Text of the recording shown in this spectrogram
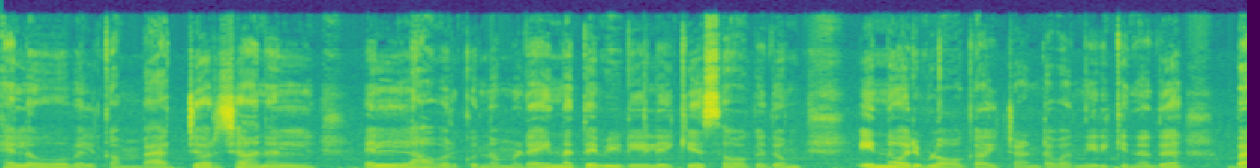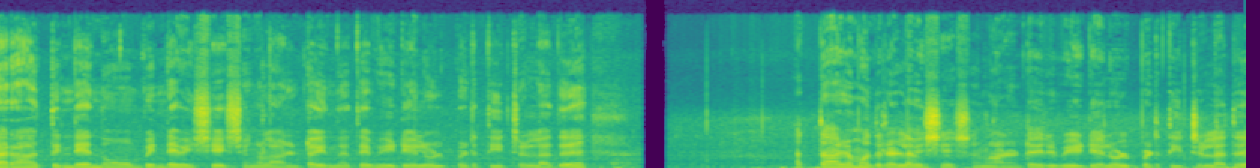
Hello welcome back to our channel എല്ലാവർക്കും നമ്മുടെ ഇന്നത്തെ വീഡിയോയിലേക്ക് സ്വാഗതം. ഇന്ന് ഒരു വ്ളോഗായിട്ടാണ് കേട്ടോ വന്നിരിക്കുന്നത്. ബറാത്തിന്റെ നോമ്പിന്റെ വിശേഷങ്ങളാണ് കേട്ടോ ഇന്നത്തെ വീഡിയോയിൽ ഉൾപ്പെടുത്തിയിട്ടുള്ളത്. അത്താഴം മുതലുള്ള വിശേഷങ്ങളാണ് കേട്ടോ ഒരു വീഡിയോയിൽ ഉൾപ്പെടുത്തിയിട്ടുള്ളത്.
